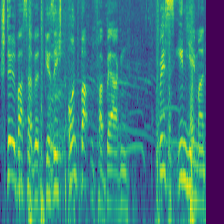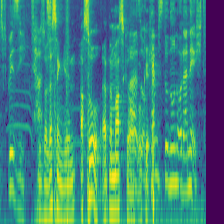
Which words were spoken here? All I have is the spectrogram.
Stillwasser wird Gesicht und Wappen verbergen, bis ihn jemand besiegt hat. soll das denn gehen? Ach so, er hat eine Maske auf. Also, Okay. kämpfst du nun oder nicht?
